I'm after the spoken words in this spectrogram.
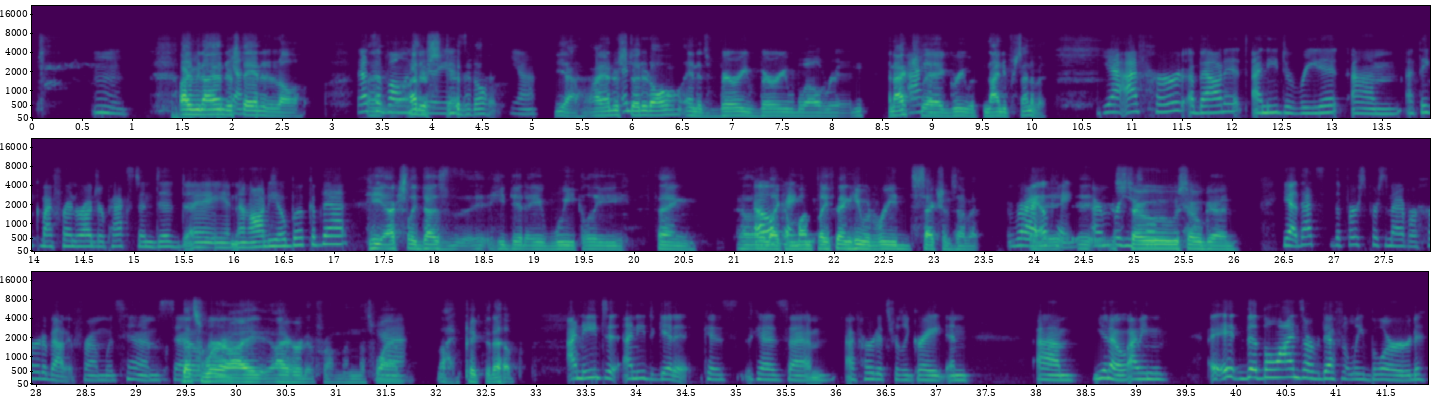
Mm. I mean, I understand yeah. it at all. That's I, a voluntary. Understood it all. Yeah. Yeah, I understood and, it all, and it's very, very well written. And actually, I, have, I agree with ninety percent of it. Yeah, I've heard about it. I need to read it. Um, I think my friend Roger Paxton did a an audio book of that. He actually does. He did a weekly thing, uh, oh, like okay. a monthly thing. He would read sections of it. Right. And okay. It, it, I remember so so good. Yeah, that's the first person I ever heard about it from was him. So that's where um, I I heard it from, and that's why yeah. I, I picked it up. I need to I need to get it because because um, I've heard it's really great, and um, you know, I mean, it the, the lines are definitely blurred.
